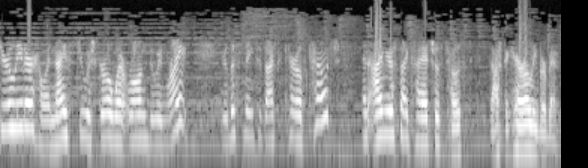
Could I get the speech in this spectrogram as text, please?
Cheerleader: How a Nice Jewish Girl Went Wrong Doing Right. You're listening to Dr. Carol's Couch, and I'm your psychiatrist host, Dr. Carol Lieberman.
